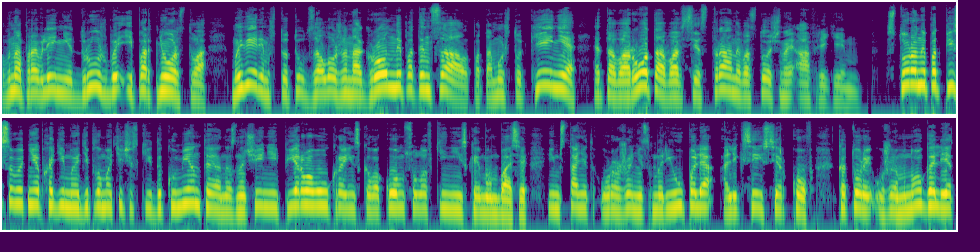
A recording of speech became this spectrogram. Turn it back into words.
в направлении дружбы и партнерства. Мы верим, что тут заложен огромный потенциал, потому что Кения – это ворота во все страны Восточной Африки. Стороны подписывают необходимые дипломатические документы о назначении первого украинского консула в кенийской Мамбасе. Им станет уроженец Мариуполя Алексей Серков, который уже много лет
